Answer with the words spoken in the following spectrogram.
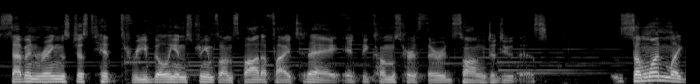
Seven Rings just hit 3 billion streams on Spotify today. It becomes her third song to do this. Someone like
